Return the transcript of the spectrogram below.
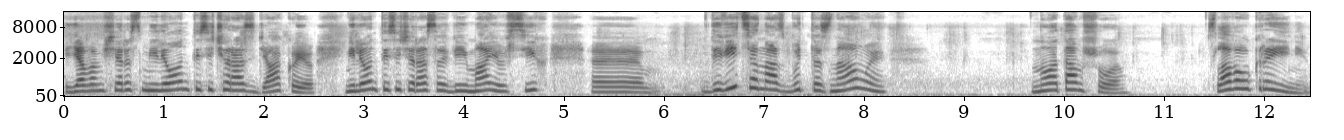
Я вам ще раз мільйон тисяч раз дякую. Мільйон тисяч раз обіймаю всіх. Е, Дивіться нас, будьте з нами. Ну а там що? Слава Україні!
